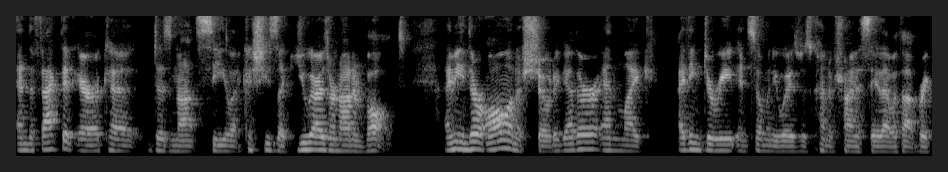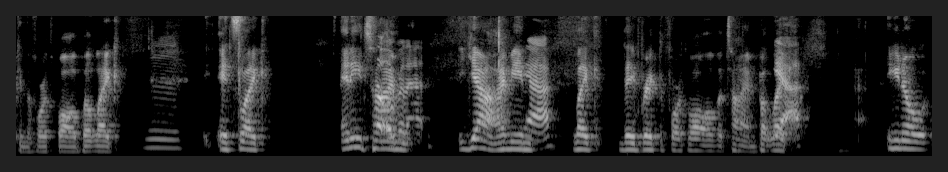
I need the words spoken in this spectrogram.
and the fact that erika does not see like because she's like you guys are not involved i mean they're all on a show together and like i think Dorit in so many ways was kind of trying to say that without breaking the fourth wall but like mm. it's like anytime yeah i mean yeah. like they break the fourth wall all the time but like yeah. you know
